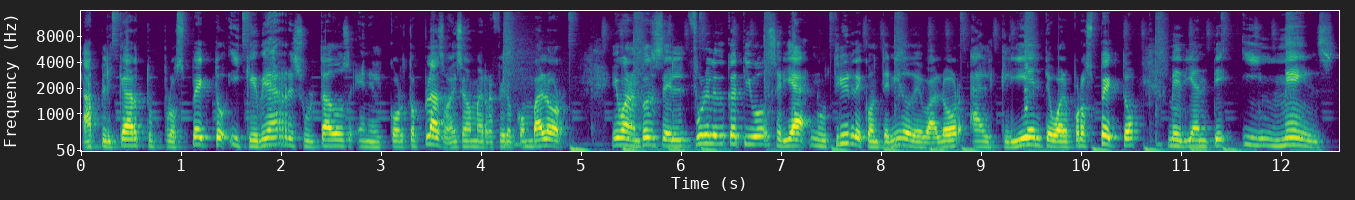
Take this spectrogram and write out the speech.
aplicar tu prospecto y que vea resultados en el corto plazo. A eso me refiero con valor. Y bueno, entonces el funnel educativo sería nutrir de contenido de valor al cliente o al prospecto mediante emails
